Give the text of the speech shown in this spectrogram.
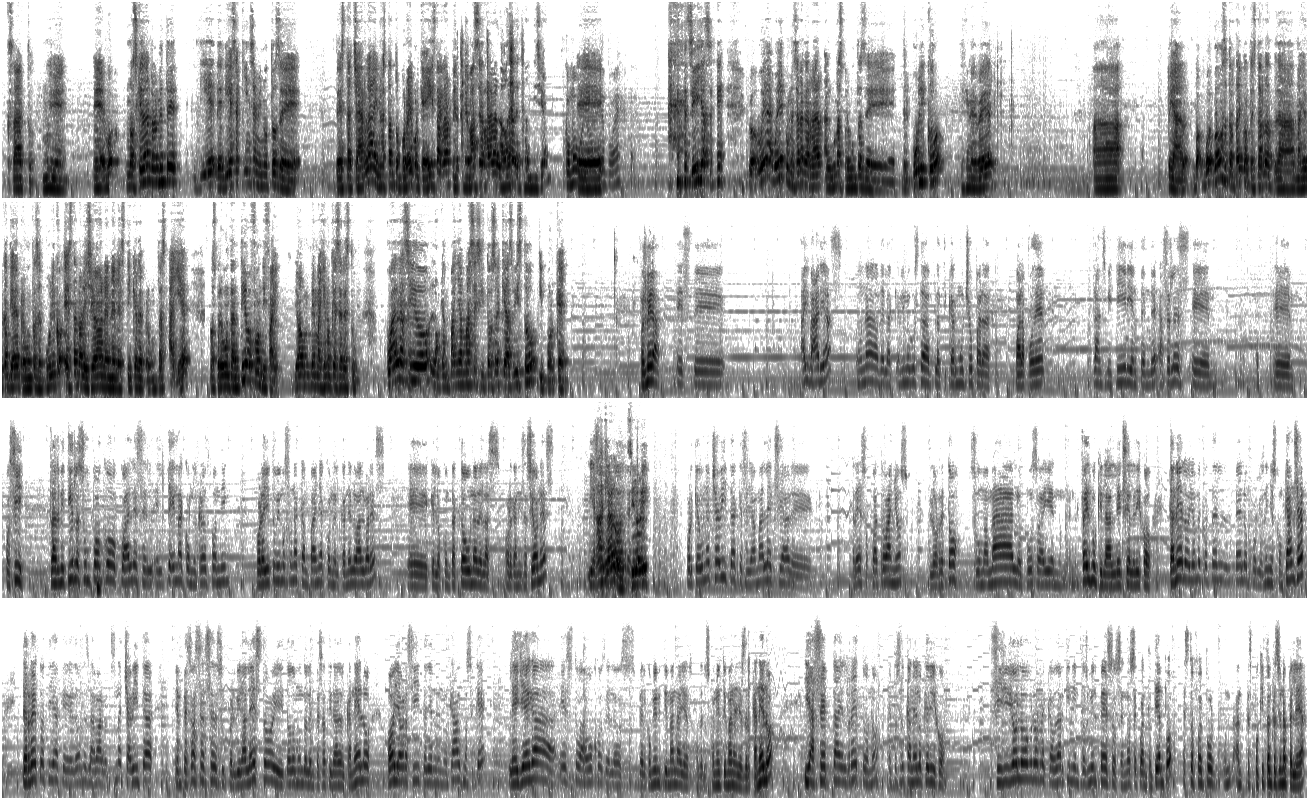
Exacto, muy bien. Eh, nos quedan realmente de 10 a 15 minutos de, esta charla y no es tanto por hoy porque Instagram me, va a cerrar a la hora de transmisión. ¿Cómo voló el eh, tiempo, eh? sí, ya sé. Voy a, voy a comenzar a agarrar algunas preguntas de, del público. Déjenme ver. Uh, vamos a tratar de contestar la, mayor cantidad de preguntas del público. Esta no la hicieron en el sticker de preguntas ayer. Nos preguntan, tío Fondify, yo me imagino que ese eres tú. ¿Cuál ha sido la campaña más exitosa que has visto y por qué? Pues mira, este, hay varias. Una de las que a mí me gusta platicar mucho para, para poder transmitir y entender, hacerles, eh, eh, pues sí, transmitirles un poco cuál es el, tema con el crowdfunding. Por ahí tuvimos una campaña con el Canelo Álvarez, eh, que lo contactó una de las organizaciones. Y ah, claro, sí lo vi. Porque una chavita que se llama Alexia, de tres o cuatro años, lo retó. Su mamá lo puso ahí en, en el Facebook y la Alexia le dijo, Canelo, yo me corté el pelo por los niños con cáncer te reto a ti a que dónde es la barba. Entonces una chavita empezó a hacerse súper viral esto y todo el mundo le empezó a tirar el canelo. Oye, ahora sí te dieron un knockout, no sé qué. Le llega esto a ojos de los del community manager o de los community managers del Canelo y acepta el reto, ¿no? Entonces el Canelo que dijo, si yo logro recaudar 500 mil pesos en no sé cuánto tiempo, esto fue por antes, poquito antes de una pelea,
